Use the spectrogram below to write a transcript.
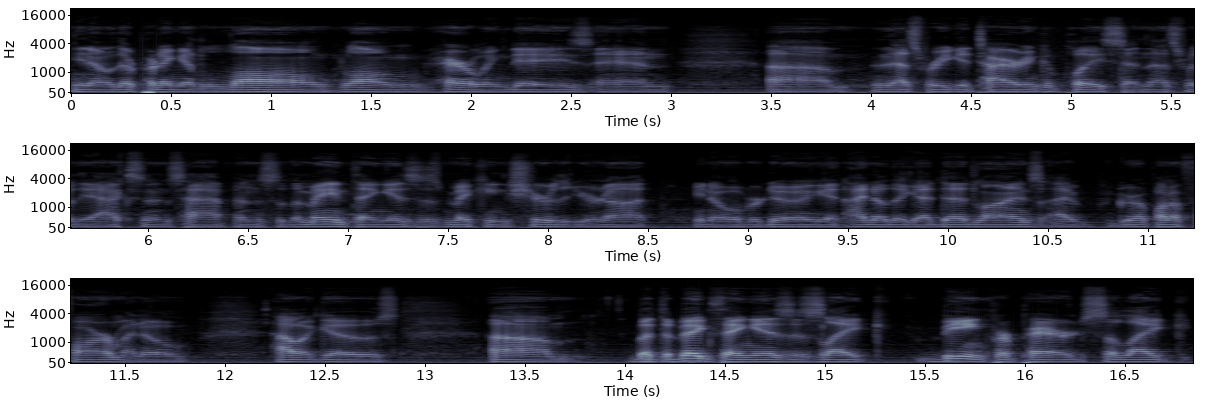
You know, they're putting in long, long, harrowing days, and, um, and that's where you get tired and complacent. And that's where the accidents happen. So the main thing is is making sure that you're not you know overdoing it. I know they got deadlines. I grew up on a farm. I know how it goes. Um, but the big thing is is like being prepared. So like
